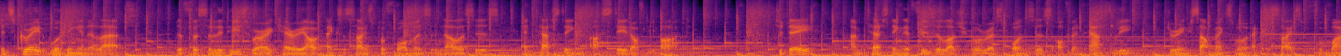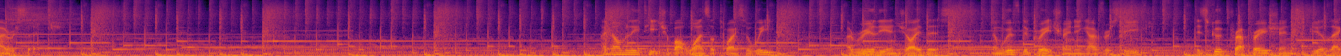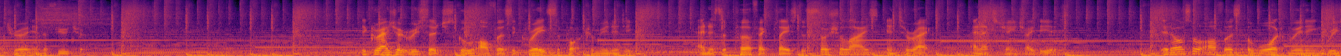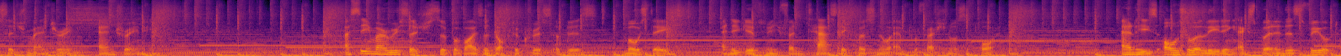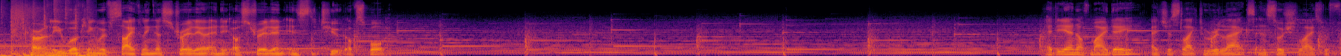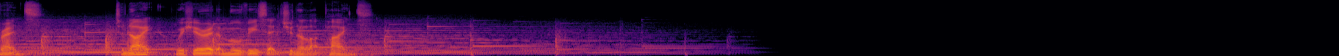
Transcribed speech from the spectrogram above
It's great working in the labs. The facilities where I carry out exercise performance analysis and testing are state of the art. Today, I'm testing the physiological responses of an athlete during submaximal exercise for my research. I normally teach about once or twice a week. I really enjoy this, and with the great training I've received, it's good preparation to be a lecturer in the future. The Graduate Research School offers a great support community, and it's a perfect place to socialize, interact, and exchange ideas. It also offers award-winning research mentoring and training. I see my research supervisor Dr. Chris Abbiss most days and he gives me fantastic personal and professional support. And he's also a leading expert in this field, currently working with Cycling Australia and the Australian Institute of Sport. At the end of my day, I just like to relax and socialize with friends. Tonight, we're here at the movies at Joondalup Pines.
